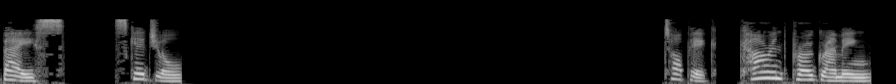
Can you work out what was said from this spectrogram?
base schedule. Current programming.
